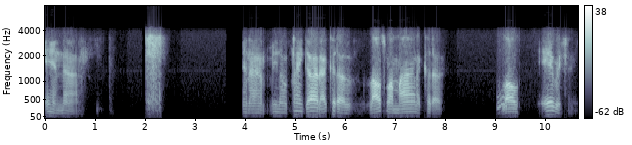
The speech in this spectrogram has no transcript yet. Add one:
And uh and I you know, thank God I could have lost my mind, I could have lost everything.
